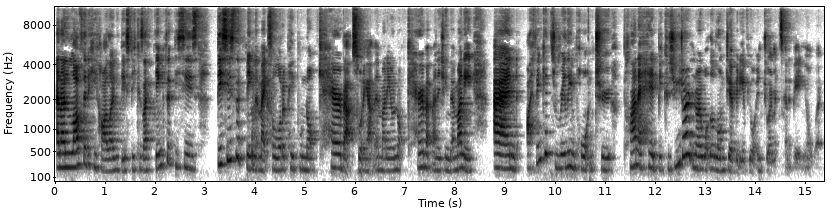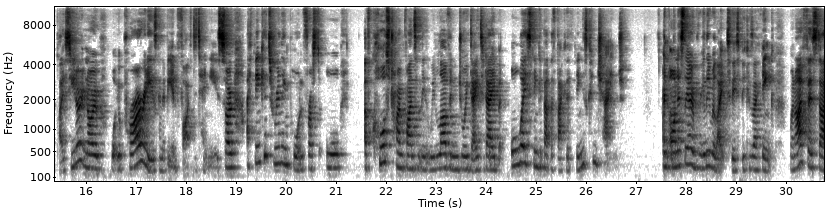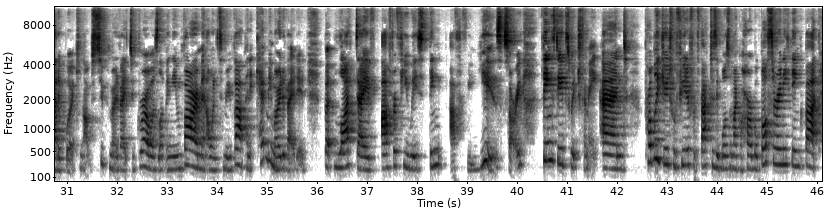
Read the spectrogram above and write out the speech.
And I love that he highlighted this because I think that this is this is the thing that makes a lot of people not care about sorting out their money or not care about managing their money. And I think it's really important to plan ahead because you don't know what the longevity of your enjoyment is going to be in your workplace. You don't know what your priority is going to be in five to 10 years. So I think it's really important for us to all, of course, try and find something that we love and enjoy day to day, but always think about the fact that things can change. And honestly, I really relate to this because I think when I first started working, I was super motivated to grow. I was loving the environment. I wanted to move up, and it kept me motivated. But like Dave, after a few weeks, think after a few years, sorry, things did switch for me, and probably due to a few different factors. It wasn't like a horrible boss or anything, but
